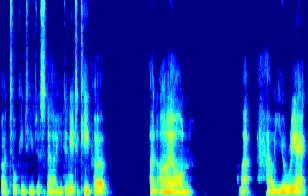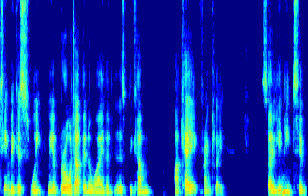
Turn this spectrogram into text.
by talking to you just now. You do need to keep a, an eye on how you're reacting because we, we are brought up in a way that has become archaic, frankly. So you need to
